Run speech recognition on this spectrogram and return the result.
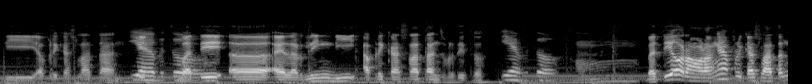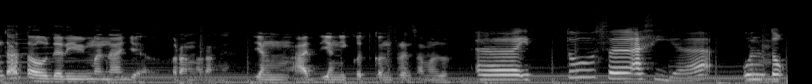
Di Afrika Selatan. Iya betul. Berarti eh, e-learning di Afrika Selatan seperti itu. Iya betul. Hmm. Berarti orang-orangnya Afrika Selatan kah atau dari mana aja orang-orangnya yang yang ikut conference sama lu? Itu se-Asia untuk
